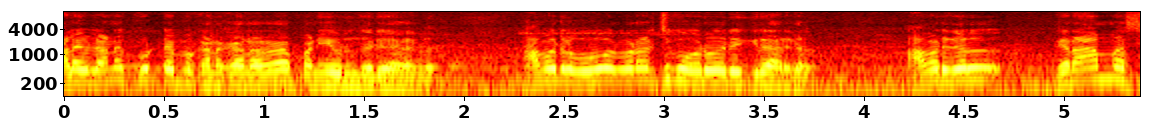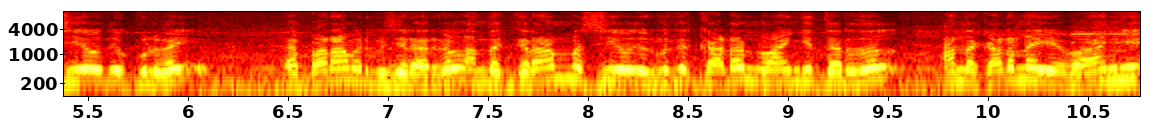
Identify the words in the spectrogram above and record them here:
அளவிலான கூட்டமைப்பு கணக்காளராக பணிபுரிந்து வருகிறார்கள். அவர்கள் ஒவ்வொரு ஊராட்சிக்கும் ஒருவர் இருக்கிறார்கள். அவர்கள் கிராம சுய குழுவை பராமரிப்பிக்கிறார்கள். பராமரிப்புகிறார்கள் அந்த கிராம சுய உதவிகளுக்கு கடன் வாங்கி தருதல் அந்த கடனை வாங்கி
